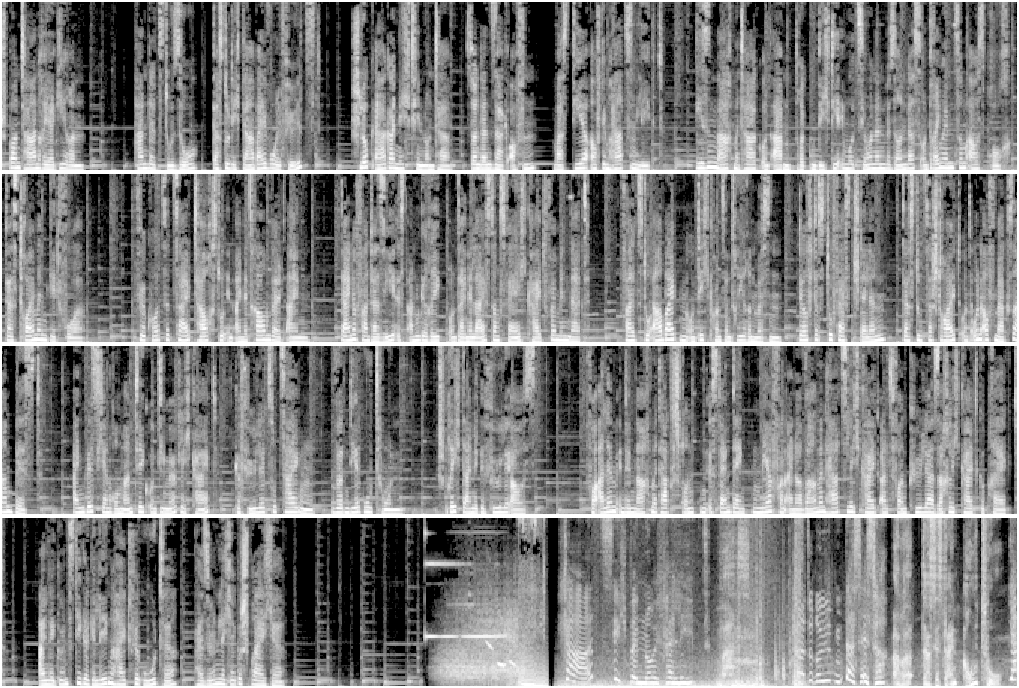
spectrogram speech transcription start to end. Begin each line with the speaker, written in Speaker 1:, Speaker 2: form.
Speaker 1: Spontan reagieren. Handelst du so, dass du dich dabei wohlfühlst? Schluck Ärger nicht hinunter, sondern sag offen, was dir auf dem Herzen liegt. Diesen Nachmittag und Abend drücken dich die Emotionen besonders und drängen zum Ausbruch. Das Träumen geht vor. Für kurze Zeit tauchst du in eine Traumwelt ein. Deine Fantasie ist angeregt und deine Leistungsfähigkeit vermindert. Falls du arbeiten und dich konzentrieren müssen, dürftest du feststellen, dass du zerstreut und unaufmerksam bist. Ein bisschen Romantik und die Möglichkeit, Gefühle zu zeigen, würden dir gut tun. Sprich deine Gefühle aus. Vor allem in den Nachmittagsstunden ist dein Denken mehr von einer warmen Herzlichkeit als von kühler Sachlichkeit geprägt. Eine günstige Gelegenheit für gute, persönliche Gespräche.
Speaker 2: Schatz, ich bin neu verliebt.
Speaker 3: Was?
Speaker 2: Da drüben. Das ist er.
Speaker 3: Aber das ist ein Auto.
Speaker 2: Ja,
